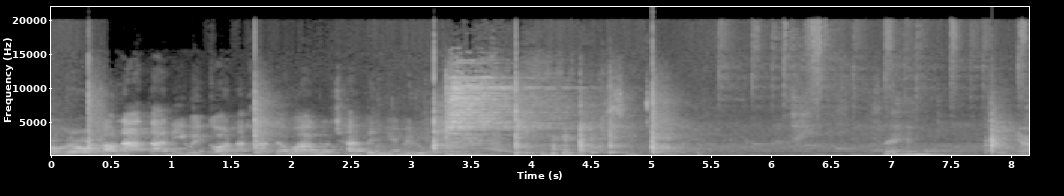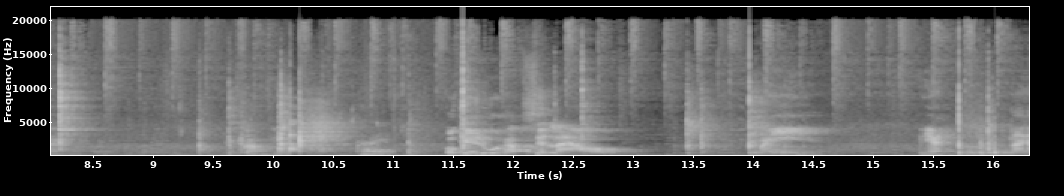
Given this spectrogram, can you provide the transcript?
บอกแล้วเอาหน้าตาดีไว้ก่อนนะคะ แต่ว่ารสชาติเป็นไงไม่รู้ ใส่ให้หมดสวยงาม กำนี้ ใช่ โอเคทุกคนครับ เสร็จแล้ว ไม่เป็นไง น่า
